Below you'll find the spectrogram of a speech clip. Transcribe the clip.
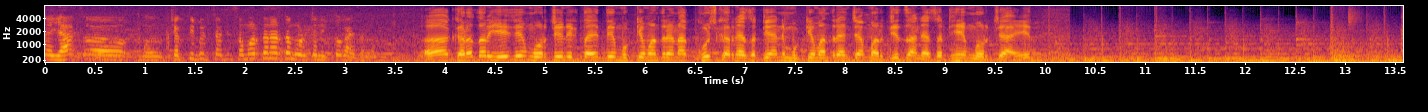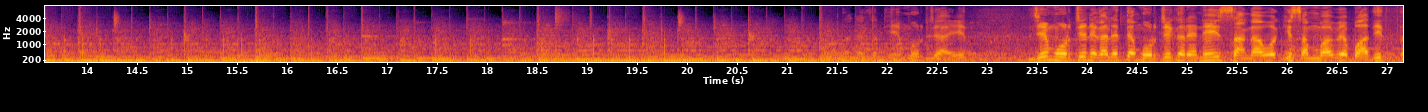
ह्याच शक्तीपीठसाठी समर्थनार्थ मोर्चा निघतो काय सांगा? खरं तर हे जे मोर्चे निघत आहेत ते मुख्यमंत्र्यांना खुश करण्यासाठी आणि मुख्यमंत्र्यांच्या मर्जीत जाण्यासाठी हे मोर्चे आहेत. मोर्चे आहेत. जे मोर्चे निघाले त्या मोर्चेकऱ्यांनी सांगावं की संभाव्य बाधित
